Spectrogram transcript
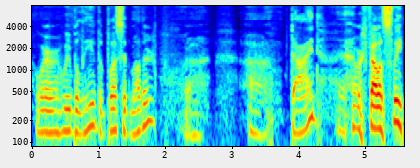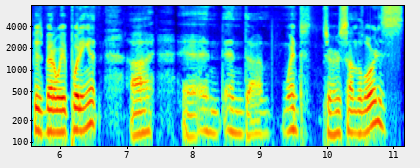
where we believe the Blessed Mother uh, uh, died or fell asleep is a better way of putting it, uh, and and um, went to her Son the Lord is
